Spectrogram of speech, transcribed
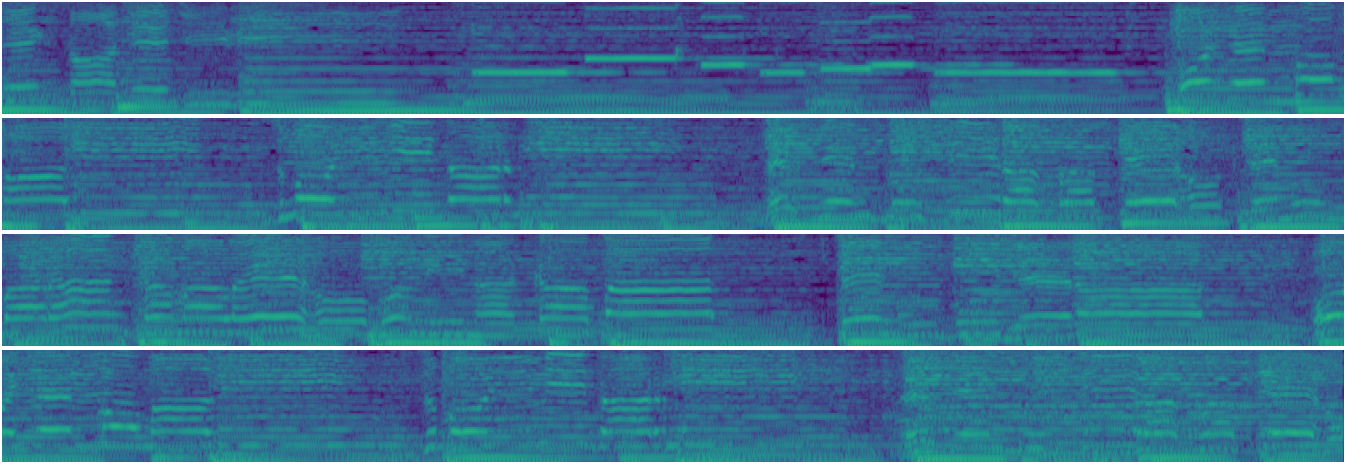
nech sa nediví. Pôjdem pomaly, s mojimi darmi. Veznem tu sladkého, k tému baránka malého, vlny na kabát, tému bude rád. Pôjdem pomaly s mojimi darmi, veznem tu síra sladkého,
